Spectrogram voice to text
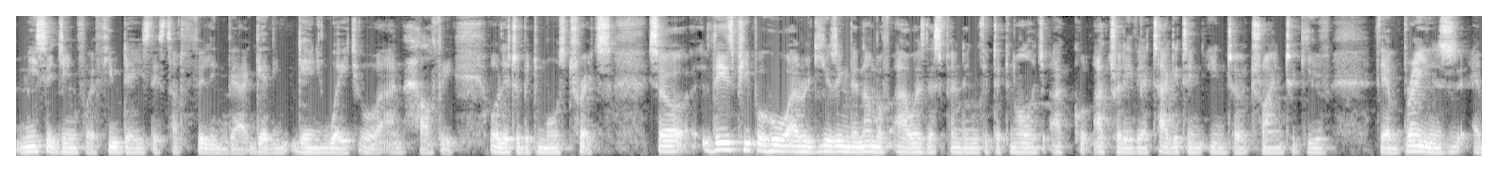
miss a gym for a few days, they start feeling they're getting gaining weight or unhealthy or a little bit more stressed. So these people who are reducing the number of hours they're spending with the technology, actually, they're targeting into trying to give their brains a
